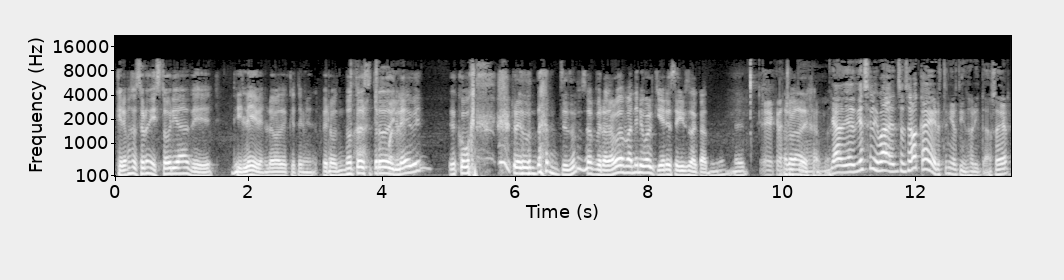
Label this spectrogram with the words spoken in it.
queremos hacer una historia de, de Eleven luego de que termine. Pero no todo se trata de Eleven. Es como que redundante, ¿no? O sea, pero de alguna manera igual quiere seguir sacando. ¿no? Eh, Eh, no lo van a dejar. ¿no? Ya, ya, ya se le va, se, se va a caer Stranger Things ahorita, o sea,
